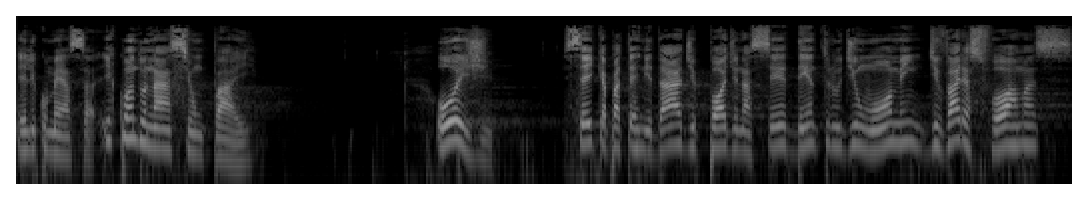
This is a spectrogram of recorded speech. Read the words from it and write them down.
ele começa: E quando nasce um pai? Hoje, sei que a paternidade pode nascer dentro de um homem de várias formas,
